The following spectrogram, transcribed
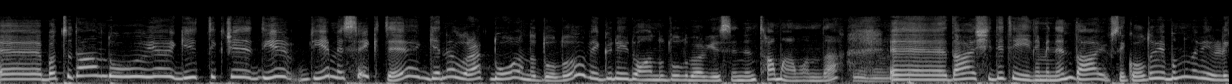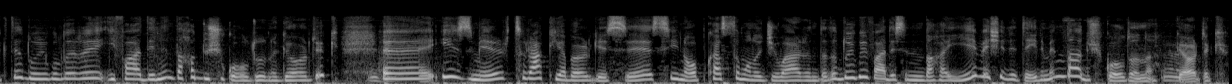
Ee, batıdan doğuya gittikçe diye diyemesek de genel olarak Doğu Anadolu ve Güneydoğu Anadolu bölgesinin tamamında ee, daha şiddet eğiliminin daha yüksek olduğu ve bununla birlikte duyguları ifadenin daha düşük olduğunu gördük. Ee, İzmir, Trakya bölgesi, Sinop, Kastamonu civarında da duygu ifadesinin daha iyi ve şiddet eğiliminin daha düşük olduğunu gördük.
